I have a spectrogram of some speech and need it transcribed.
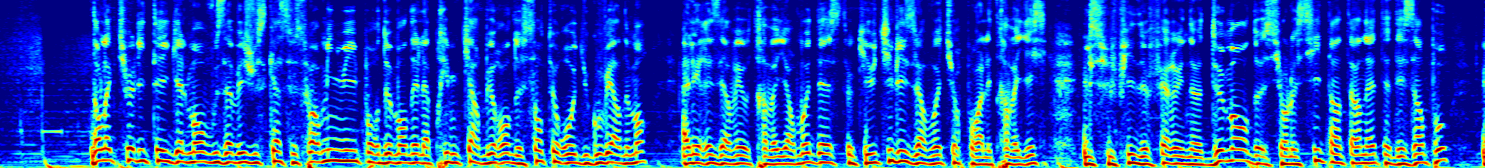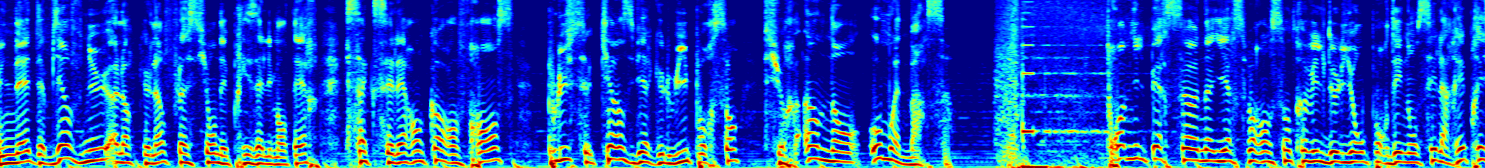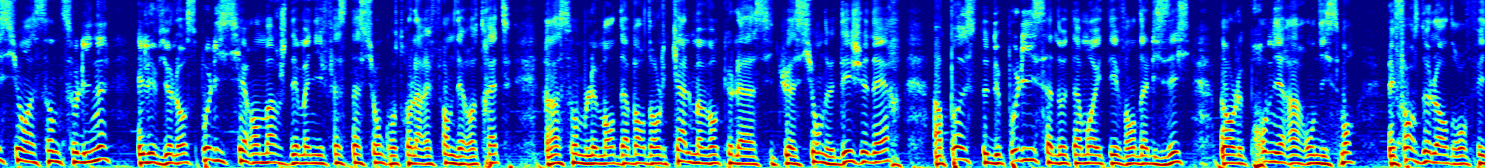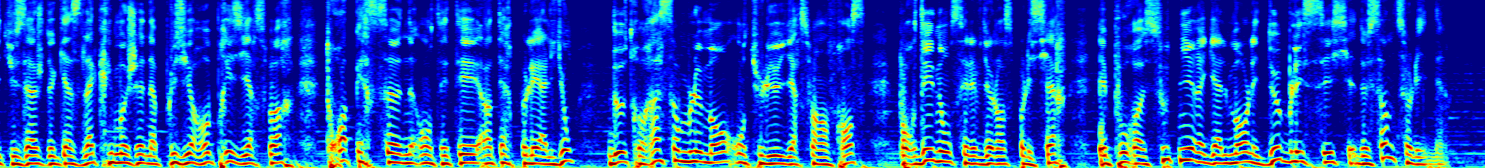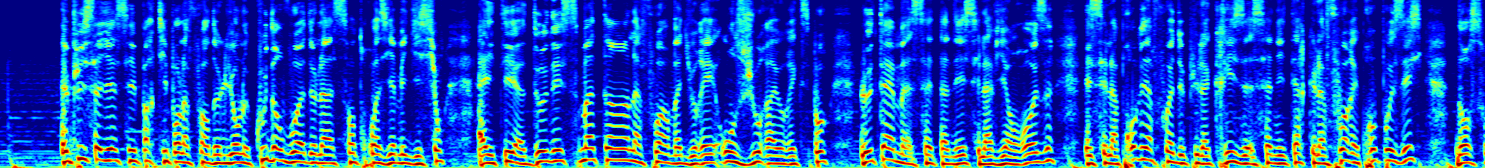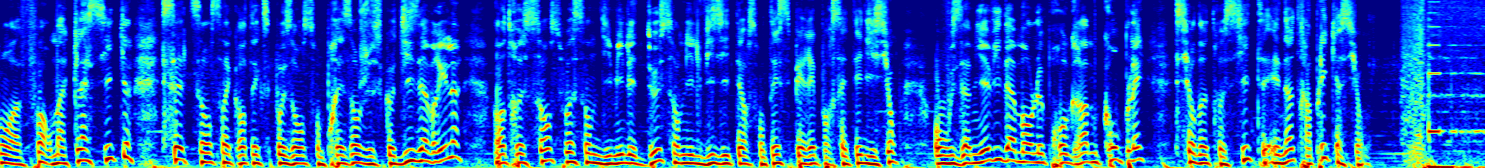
Dans l'actualité également, vous avez jusqu'à ce soir minuit pour demander la prime carburant de 100 euros du gouvernement. Elle est réservée aux travailleurs modestes qui utilisent leur voiture pour aller travailler. Il suffit de faire une demande sur le site internet des impôts. Une aide bienvenue alors que l'inflation des prix alimentaires s'accélère encore en France, plus 15,8% sur un an au mois de mars. 3000 personnes hier soir en centre-ville de Lyon pour dénoncer la répression à Sainte-Soline et les violences policières en marge des manifestations contre la réforme des retraites. Rassemblement d'abord dans le calme avant que la situation ne dégénère. Un poste de police a notamment été vandalisé dans le premier arrondissement. Les forces de l'ordre ont fait usage de gaz lacrymogène à plusieurs reprises hier soir. Trois personnes ont été interpellées à Lyon. D'autres rassemblements ont eu lieu hier soir en France pour dénoncer les violences policières et pour soutenir également les deux blessés de Sainte-Soline. Et puis ça y est, c'est parti pour la foire de Lyon. Le coup d'envoi de la 103e édition a été donné ce matin. La foire va durer 11 jours à Eurexpo. Le thème cette année, c'est la vie en rose. Et c'est la première fois depuis la crise sanitaire que la foire est proposée dans son format classique. 750 exposants sont présents jusqu'au 10 avril. Entre 170 000 et 200 000 visiteurs sont espérés pour cette édition. On vous a mis évidemment le programme complet sur notre site et notre application.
